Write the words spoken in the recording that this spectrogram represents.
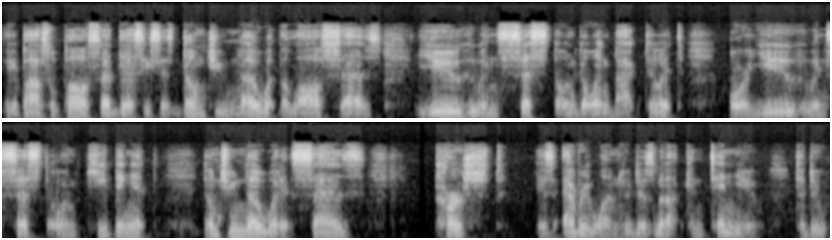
The Apostle Paul said this He says, Don't you know what the law says, you who insist on going back to it, or you who insist on keeping it? Don't you know what it says? Cursed is everyone who does not continue to do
